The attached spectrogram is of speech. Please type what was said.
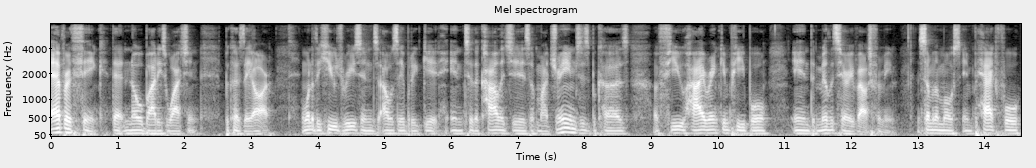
ever think that nobody's watching because they are one of the huge reasons I was able to get into the colleges of my dreams is because a few high ranking people in the military vouched for me. And some of the most impactful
